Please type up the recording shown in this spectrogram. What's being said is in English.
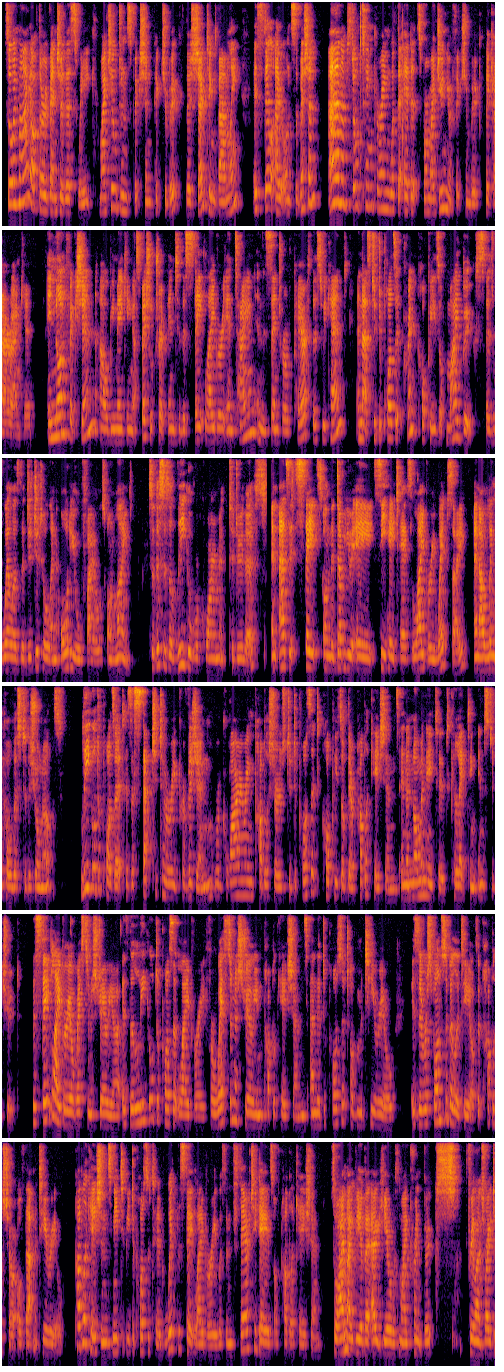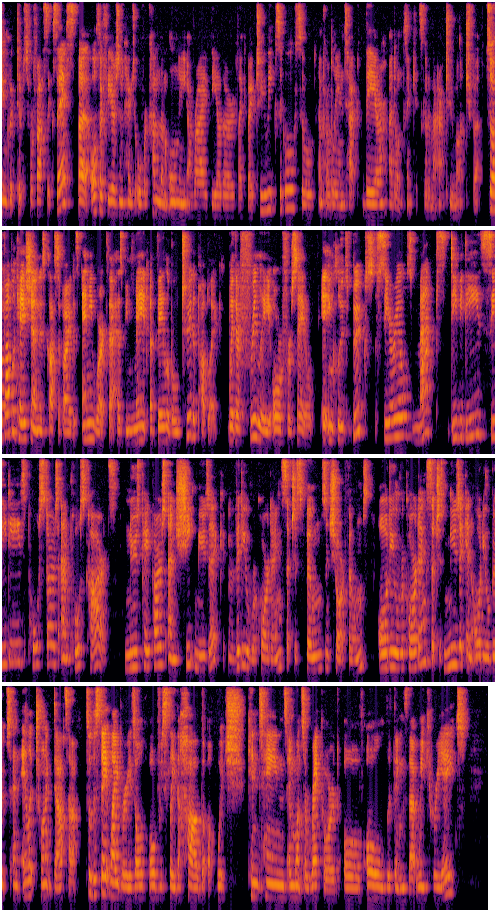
So, in my author adventure this week, my children's fiction picture book, The Shouting Family, is still out on submission, and I'm still tinkering with the edits for my junior fiction book, The Caravan Kid. In non fiction, I'll be making a special trip into the State Library in town in the centre of Perth this weekend, and that's to deposit print copies of my books as well as the digital and audio files online. So, this is a legal requirement to do this. And as it states on the WACHS library website, and I'll link all this to the show notes, legal deposit is a statutory provision requiring publishers to deposit copies of their publications in a nominated collecting institute. The State Library of Western Australia is the legal deposit library for Western Australian publications, and the deposit of material is the responsibility of the publisher of that material. Publications need to be deposited with the State Library within 30 days of publication. So I might be a bit out here with my print books, freelance writing, quick tips for fast success, but author fears and how to overcome them only arrived the other, like about two weeks ago, so I'm probably intact there. I don't think it's going to matter too much. But so a publication is classified as any work that has been made available to the public, whether freely or for sale. It includes books, serials, maps, DVDs, CDs, posters, and postcards newspapers and sheet music, video recordings such as films and short films, audio recordings such as music and audiobooks, and electronic data. So the State Library is obviously the hub which contains and wants a record of all the things that we create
